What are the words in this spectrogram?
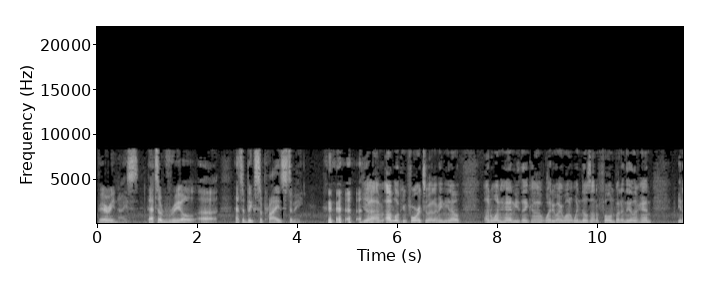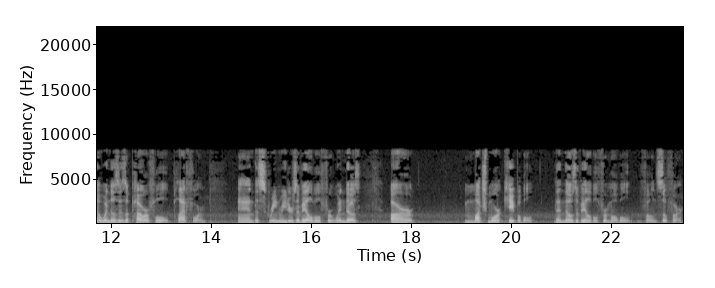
Very nice. That's a real, uh, that's a big surprise to me. yeah, I'm, I'm looking forward to it. I mean, you know, on one hand, you think, oh, why do I want Windows on a phone? But on the other hand, you know, Windows is a powerful platform, and the screen readers available for Windows are much more capable than those available for mobile phones so far.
